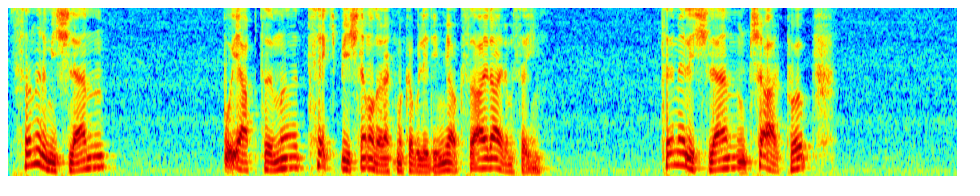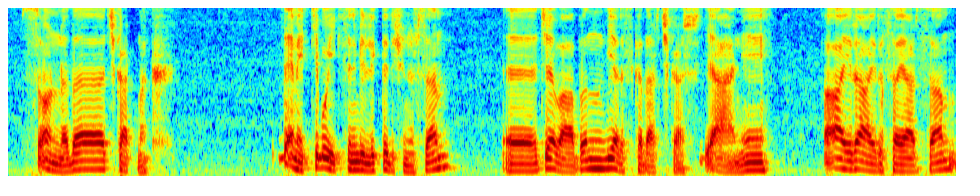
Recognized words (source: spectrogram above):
Sanırım işlem bu yaptığımı tek bir işlem olarak mı kabul edeyim yoksa ayrı ayrı mı sayayım? Temel işlem çarpıp sonra da çıkartmak. Demek ki bu ikisini birlikte düşünürsem e, cevabın yarısı kadar çıkar. Yani ayrı ayrı sayarsam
